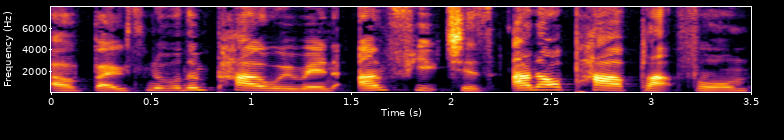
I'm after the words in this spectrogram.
of both Northern Power Women and Futures and our Power platform.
